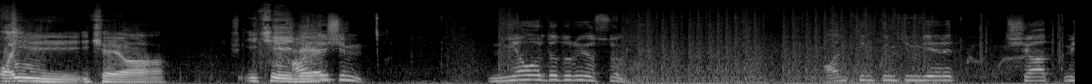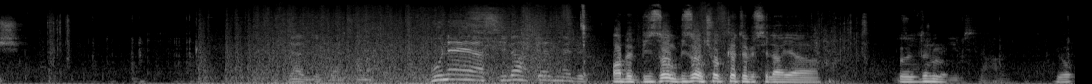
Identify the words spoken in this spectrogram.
bana. Ay Ike ya. Şu Ike ile Kardeşim niye orada duruyorsun? Antin kuntin bir yere şey atmış. Gel dur ben sana. Bu ne ya silah gelmedi. Abi bizon bizon çok kötü bir silah ya. Öldürme. İyi bir silah abi. Yok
